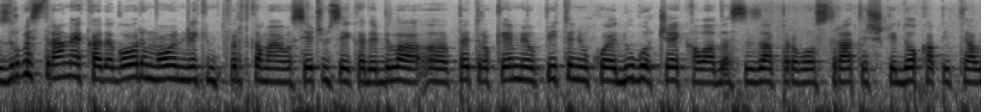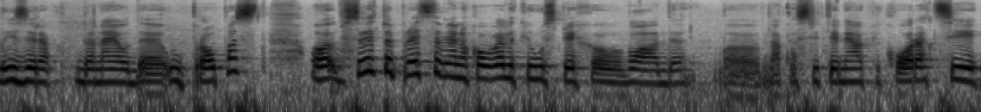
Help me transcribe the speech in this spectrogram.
S druge strane, kada govorimo o ovim nekim tvrtkama, evo sjećam se i kada je bila Petrokemija u pitanju koja je dugo čekala da se zapravo strateški dokapitalizira, da ne ode u propast. Sve to je predstavljeno kao veliki uspjeh vlade. Dakle, svi ti nekakvi koraci,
